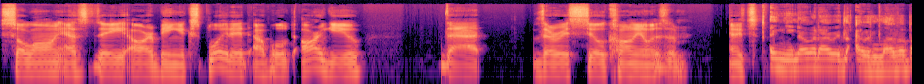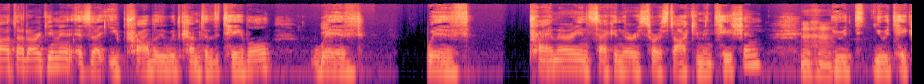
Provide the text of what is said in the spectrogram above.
so long as they are being exploited, I would argue that there is still colonialism. And it's and you know what I would I would love about that argument is that you probably would come to the table with yeah with primary and secondary source documentation. Mm-hmm. You would you would take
